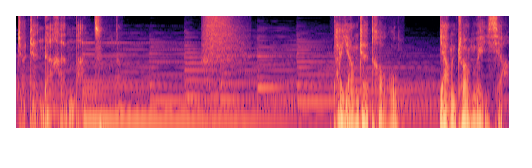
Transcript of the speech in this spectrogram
就真的很满足了。他仰着头，佯装微笑，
